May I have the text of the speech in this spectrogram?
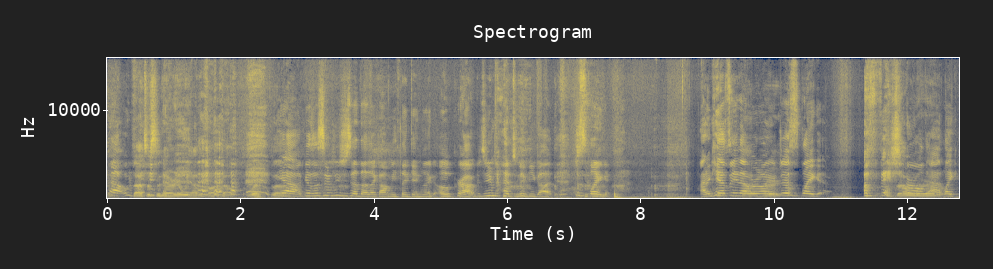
That would That's a scenario we hadn't thought about. With uh, Yeah, because as soon as you said that, that got me thinking, like, oh crap, could you imagine if you got just like. I can't say that That word, hurt. just like a fish That hurled at, like,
